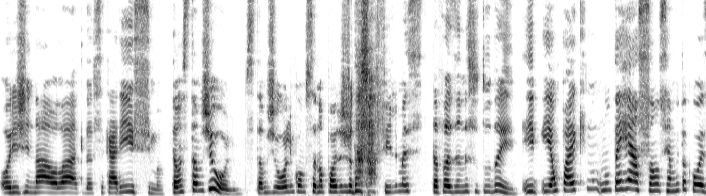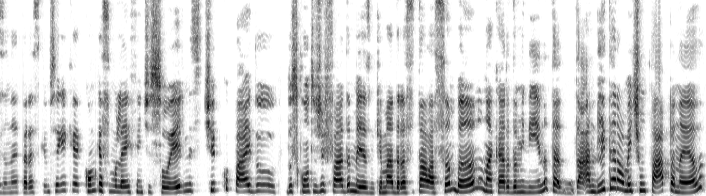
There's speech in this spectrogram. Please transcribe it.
original lá, que deve ser caríssima. Então estamos de olho. Estamos de olho em como você não pode ajudar sua filha, mas tá fazendo isso tudo aí. E, e é um pai que não, não, tem reação, assim, a muita coisa, né? Parece que não sei que, como que essa mulher enfeitiçou ele, mas típico pai do, dos contos de fada mesmo, que a madraça tá lá sambando na cara da menina, tá, tá literalmente um tapa nela.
